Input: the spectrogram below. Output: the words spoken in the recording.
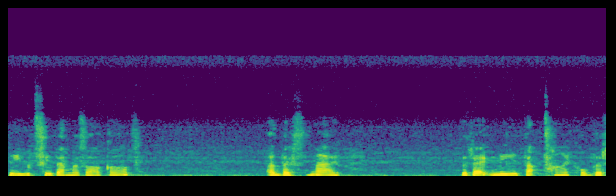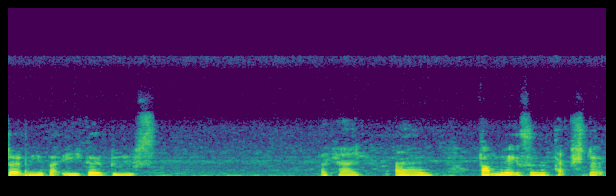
we would see them as our God. And they said, no, they don't need that title, they don't need that ego boost. Okay, um, family is an affectionate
